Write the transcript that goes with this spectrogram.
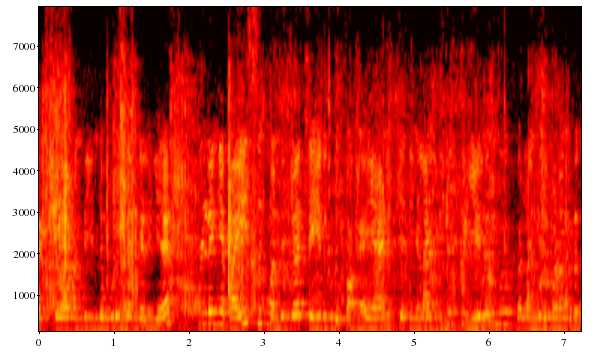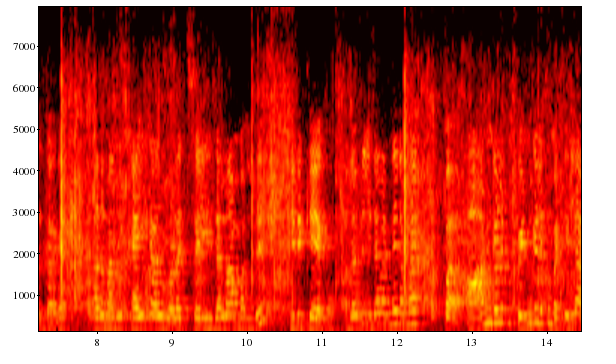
ஆக்சுவலாக வந்து இந்த உளுந்தங்களியை பிள்ளைங்க வயசுக்கு வந்துட்டு செய்து கொடுப்பாங்க. ஏன்னு கேட்டிங்கன்னா இடுப்பு எலும்பு பலம் கொடுக்கணுங்கிறதுக்காக அது மாதிரி கை கால் உளைச்சல் இதெல்லாம் வந்து இது கேட்கும். அதாவது இதை வந்து நம்ம ப ஆண்களுக்கு பெண்களுக்கு மட்டும் இல்லை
